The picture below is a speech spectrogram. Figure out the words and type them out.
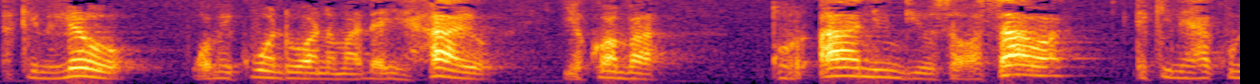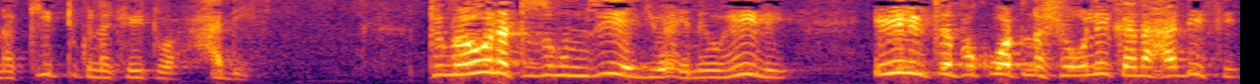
Lakini leo wamekuwa ndo wana madai hayo ya kwamba qurani ndiyo sawasawa lakini hakuna kitu kinachoitwa hadithi. Tumeona tuzungumzie juu ya eneo hili ili tutapokuwa tunashughulika na hadithi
